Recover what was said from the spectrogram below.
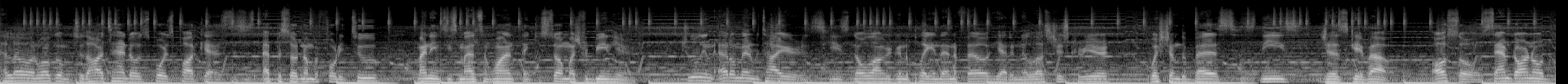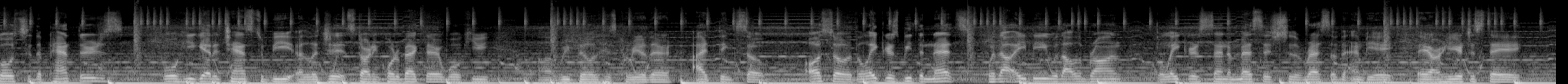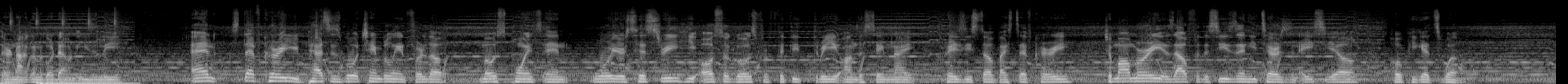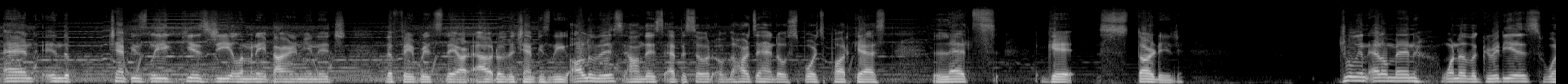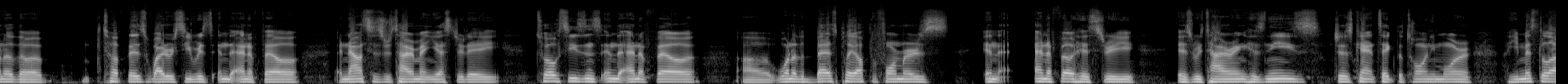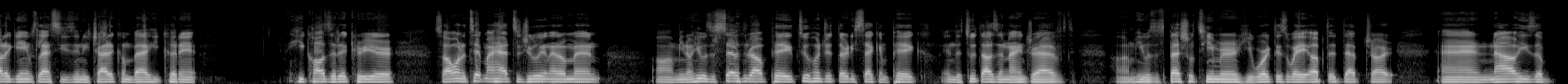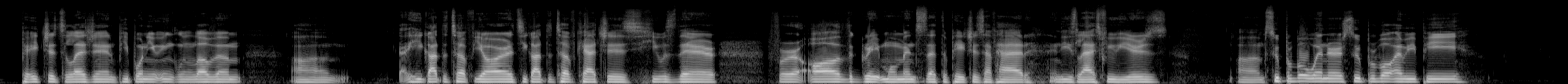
Hello and welcome to the Hard to Handle Sports Podcast. This is episode number 42. My name is Ismael San Juan. Thank you so much for being here. Julian Edelman retires. He's no longer going to play in the NFL. He had an illustrious career. Wish him the best. His knees just gave out. Also, Sam Darnold goes to the Panthers. Will he get a chance to be a legit starting quarterback there? Will he uh, rebuild his career there? I think so. Also, the Lakers beat the Nets without AD, without LeBron. The Lakers send a message to the rest of the NBA. They are here to stay. They're not going to go down easily. And Steph Curry passes Wilt Chamberlain for the most points in Warriors history. He also goes for 53 on the same night. Crazy stuff by Steph Curry. Jamal Murray is out for the season. He tears an ACL. Hope he gets well. And in the Champions League, PSG eliminate Bayern Munich, the favorites. They are out of the Champions League. All of this on this episode of the Hard to Handle Sports Podcast. Let's get started. Julian Edelman, one of the grittiest, one of the toughest wide receivers in the NFL, announced his retirement yesterday. 12 seasons in the NFL, uh, one of the best playoff performers in NFL history is retiring. His knees just can't take the toll anymore. He missed a lot of games last season. He tried to come back, he couldn't. He calls it a career. So I want to tip my hat to Julian Edelman. Um, you know, he was a seventh round pick, 232nd pick in the 2009 draft. Um, he was a special teamer. He worked his way up the depth chart, and now he's a Patriots legend. People in New England love him. Um, he got the tough yards. He got the tough catches. He was there for all the great moments that the Patriots have had in these last few years. Um, Super Bowl winner, Super Bowl MVP.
